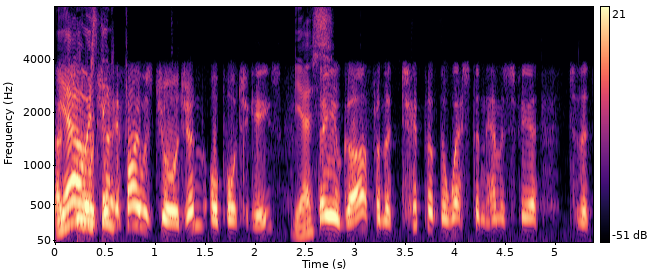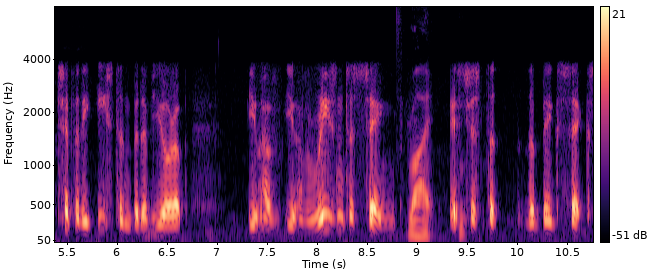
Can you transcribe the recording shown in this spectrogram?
Uh, Yeah, I was think- If I was Georgian or Portuguese, Yes. there you go. From the tip of the Western Hemisphere to the tip of the eastern bit of Europe, you have you have reason to sing. Right. It's just that the big six.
